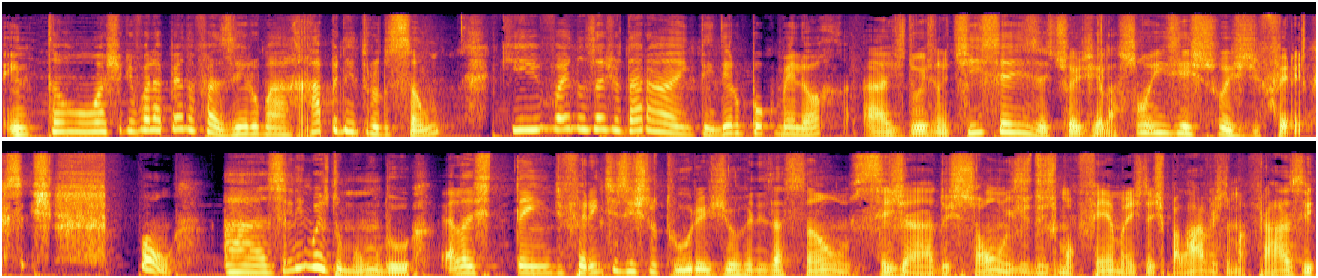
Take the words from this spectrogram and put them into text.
Então, acho que vale a pena fazer uma rápida introdução que vai nos ajudar a entender um pouco melhor as duas notícias, as suas relações e as suas diferenças. Bom, as línguas do mundo, elas têm diferentes estruturas de organização, seja dos sons, dos morfemas, das palavras de uma frase,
